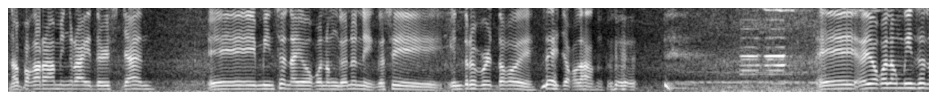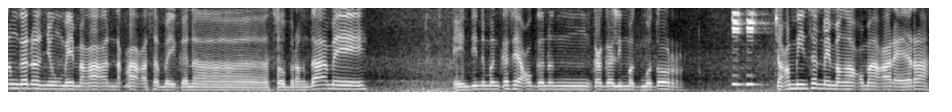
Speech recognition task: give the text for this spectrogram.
napakaraming riders dyan. Eh, minsan ayoko ng ganun eh kasi introvert ako eh. Hindi, joke lang. eh, ayoko lang minsan ng ganun yung may mga nakakasabay ka na sobrang dami. Eh, hindi naman kasi ako ganun kagaling magmotor. Tsaka minsan may mga kumakarera.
